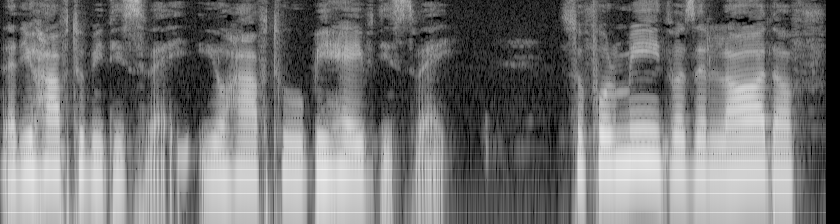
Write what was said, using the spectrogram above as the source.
that you have to be this way, you have to behave this way. So for me, it was a lot of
